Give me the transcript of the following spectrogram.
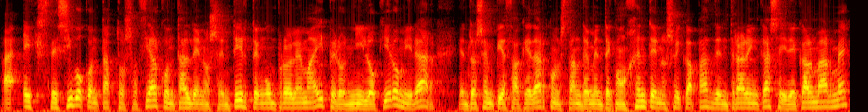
a excesivo contacto social con tal de no sentir, tengo un problema ahí, pero ni lo quiero mirar, entonces empiezo a quedar constantemente con gente, no soy capaz de entrar en casa y de calmarme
